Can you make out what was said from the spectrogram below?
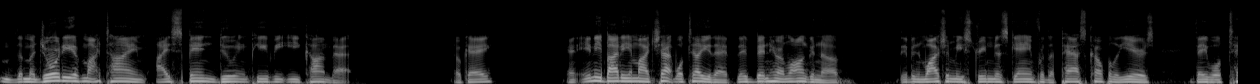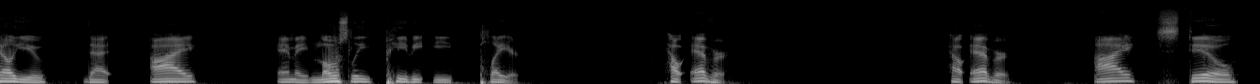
the majority of my time I spend doing PvE combat. Okay? And anybody in my chat will tell you that if they've been here long enough, they've been watching me stream this game for the past couple of years, they will tell you that I am a mostly PvE player. However, however, I still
